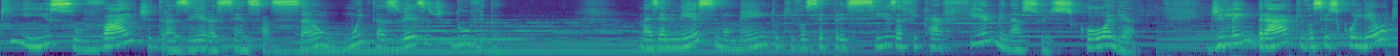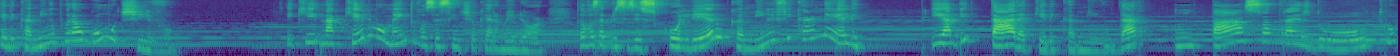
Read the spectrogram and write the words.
que isso vai te trazer a sensação, muitas vezes, de dúvida. Mas é nesse momento que você precisa ficar firme na sua escolha, de lembrar que você escolheu aquele caminho por algum motivo e que naquele momento você sentiu que era melhor. Então você precisa escolher o caminho e ficar nele e habitar aquele caminho, dar um passo atrás do outro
